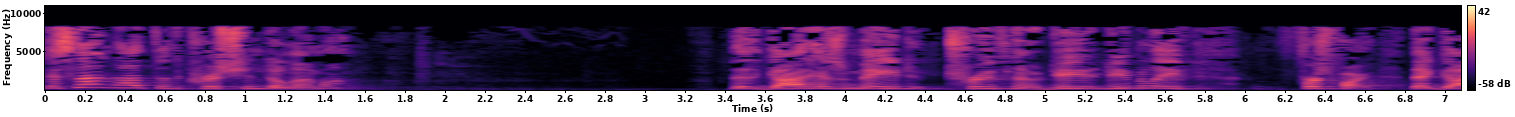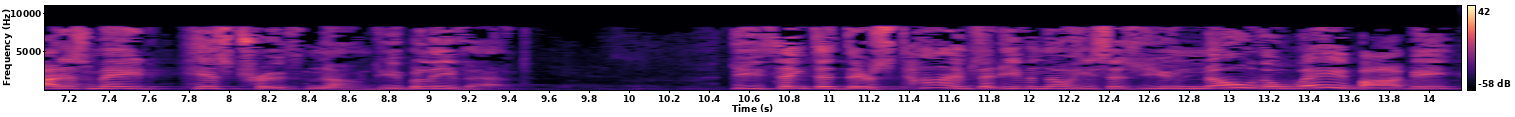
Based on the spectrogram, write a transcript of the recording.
Is that not the Christian dilemma? That God has made truth known. Do you, do you believe, first part, that God has made His truth known? Do you believe that? Do you think that there's times that even though He says, you know the way, Bobby,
